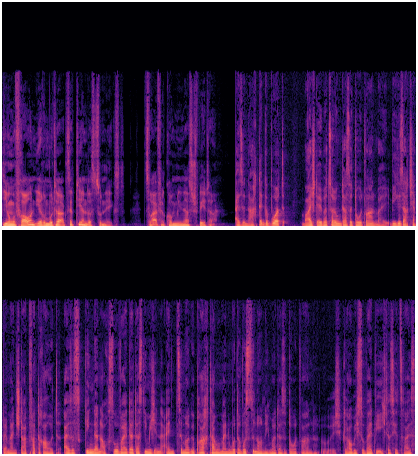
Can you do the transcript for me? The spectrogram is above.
Die junge Frau und ihre Mutter akzeptieren das zunächst. Zweifel kommen ihnen erst später. Also nach der Geburt war ich der Überzeugung, dass sie tot waren, weil, wie gesagt, ich habe ja meinen Staat vertraut. Also es ging dann auch so weiter, dass die mich in ein Zimmer gebracht haben und meine Mutter wusste noch nicht mal, dass sie tot waren. Ich glaube, ich, soweit wie ich das jetzt weiß.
